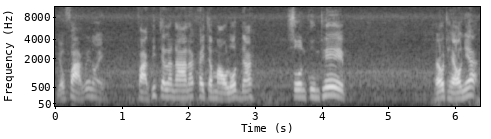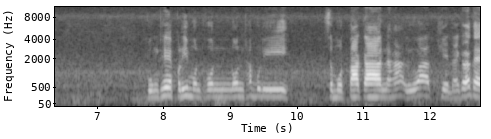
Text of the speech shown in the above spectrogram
เดี๋ยวฝากไว้หน่อย ฝากพิจารณานะใครจะเหมารถนะ โซนกรุงเทพ แถวแถวๆเนี้ยกรุงเทพปริมณฑลนนทบุรี สมุทรปราการนะฮะหรือว่าเขตไหนก็แล้วแต่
